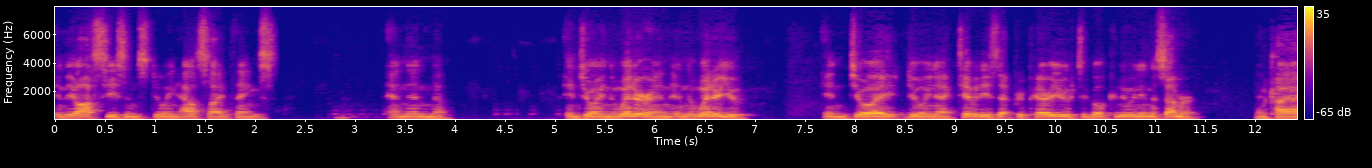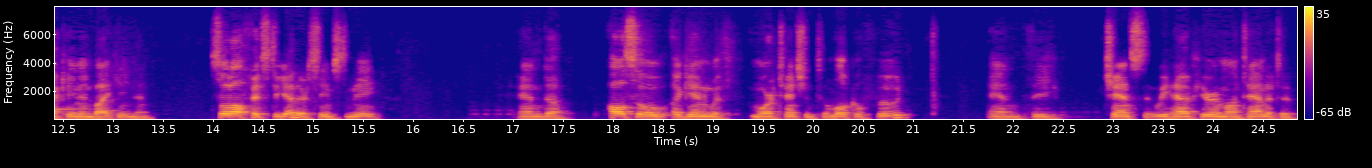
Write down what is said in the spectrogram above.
in the off seasons doing outside things and then uh, enjoying the winter and in the winter you enjoy doing activities that prepare you to go canoeing in the summer and kayaking and biking. And so it all fits together, it seems to me. And uh, also, again, with more attention to local food and the chance that we have here in Montana to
